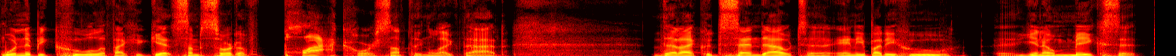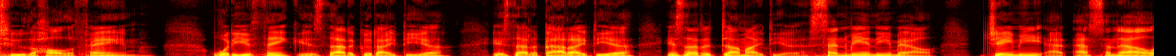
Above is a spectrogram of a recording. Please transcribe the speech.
wouldn't it be cool if I could get some sort of plaque or something like that that I could send out to anybody who, uh, you know, makes it to the Hall of Fame? What do you think? Is that a good idea? Is that a bad idea? Is that a dumb idea? Send me an email, jamie at snlhof.com.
